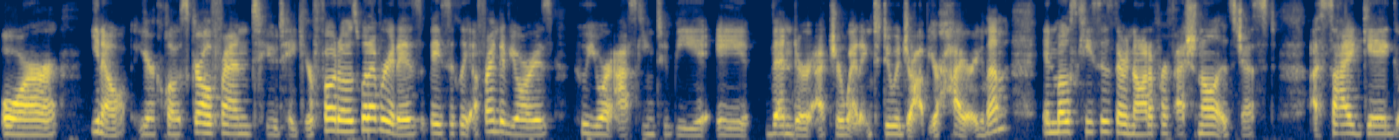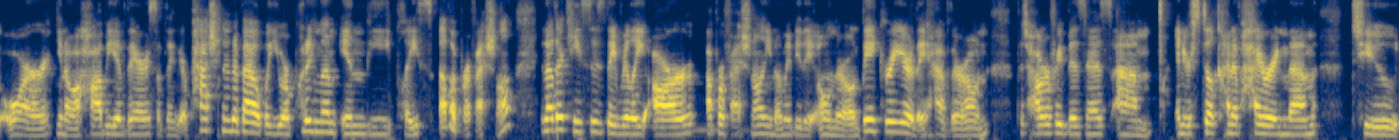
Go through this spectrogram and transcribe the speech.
or you know, your close girlfriend to take your photos, whatever it is, basically a friend of yours who you are asking to be a vendor at your wedding to do a job. You're hiring them. In most cases, they're not a professional. It's just a side gig or, you know, a hobby of theirs, something they're passionate about, but you are putting them in the place of a professional. In other cases, they really are a professional. You know, maybe they own their own bakery or they have their own photography business, um, and you're still kind of hiring them to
